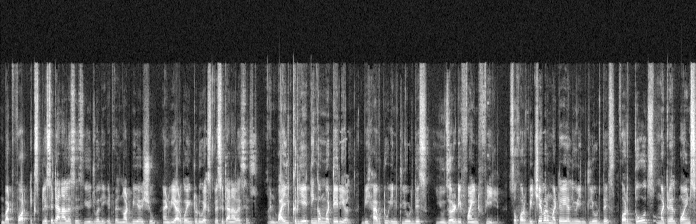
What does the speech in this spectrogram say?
But for explicit analysis, usually it will not be an issue and we are going to do explicit analysis. And while creating a material, we have to include this user defined field. So for whichever material you include this, for those material points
